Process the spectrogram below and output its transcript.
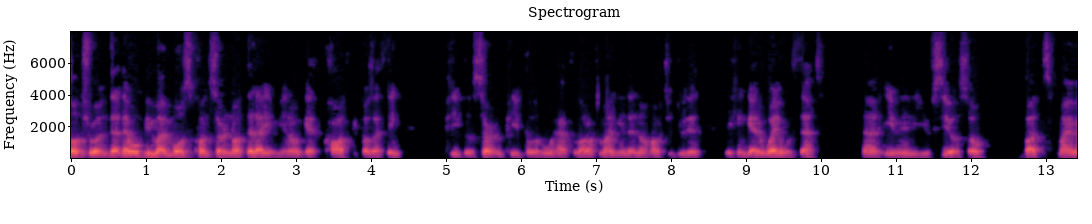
Not true, and that that would be my most concern. Not that I, you know, get caught because I think people, certain people who have a lot of money and they know how to do that, they can get away with that, uh, even in the UFC or so. But my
